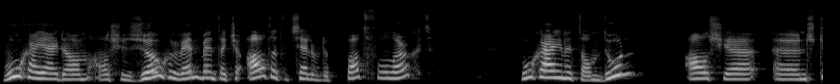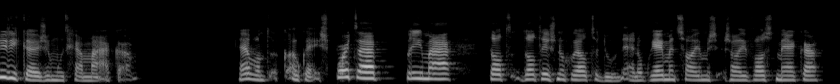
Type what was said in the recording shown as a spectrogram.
hoe ga jij dan, als je zo gewend bent dat je altijd hetzelfde pad volgt, hoe ga je het dan doen als je een studiekeuze moet gaan maken? Hè, want oké, sporten, prima, dat, dat is nog wel te doen. En op een gegeven moment zal je, zal je vast merken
